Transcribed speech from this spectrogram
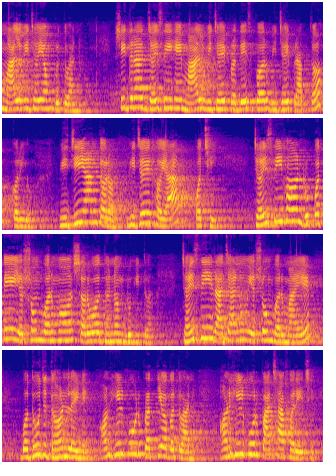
માલ વિજયમ કૃતવાન. સિદ્ધરાજ જયસિંહે માલ વિજય પ્રદેશ પર વિજય પ્રાપ્ત કર્યો. વિજયાંતરમ વિજય થયા પછી જયસિંહ નૃપતે યશોમવર્મ સર્વધનમ ગૃહિતવા. જયસિંહ રાજાનું યશોમવર્માએ બધું જ ધન લઈને અણહિલપુર પ્રત્યગતવાન. અણહિલપુર પાછા ફરે છે.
